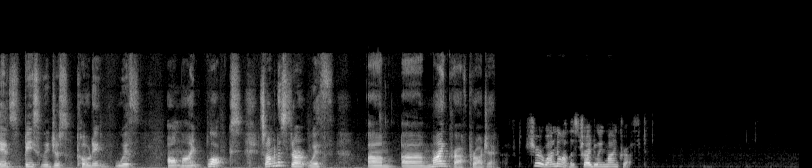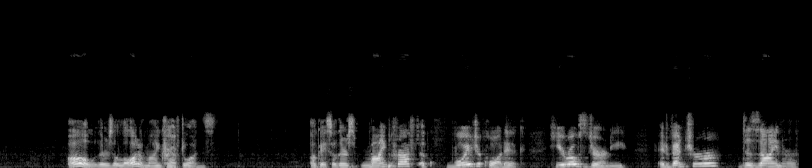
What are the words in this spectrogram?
It's basically just coding with online blocks. So I'm going to start with um, a Minecraft project. Sure, why not? Let's try doing Minecraft. Oh, there's a lot of Minecraft ones. Okay, so there's Minecraft Voyage Aquatic, Hero's Journey, Adventurer, Designer,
